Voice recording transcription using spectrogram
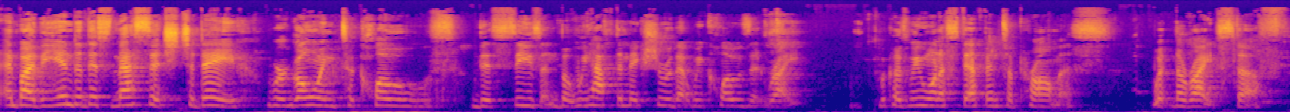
And by the end of this message today, we're going to close this season, but we have to make sure that we close it right because we want to step into promise with the right stuff.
